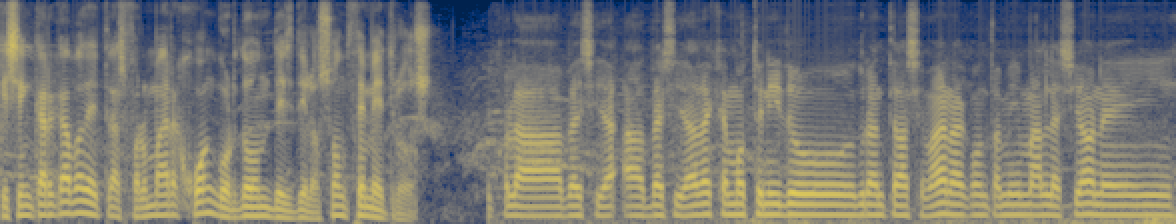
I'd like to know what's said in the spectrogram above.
que se encargaba de transformar Juan Gordón desde los 11 metros. Con las adversidades que hemos tenido durante la semana, con también más lesiones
